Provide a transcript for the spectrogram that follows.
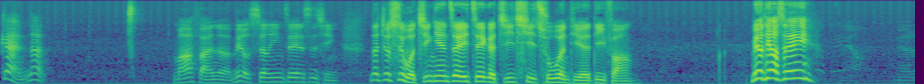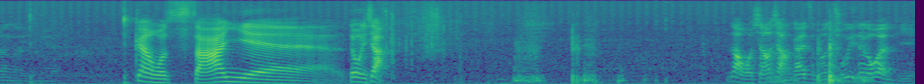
干那麻烦了，没有声音这件事情，那就是我今天这一这个机器出问题的地方。没有听到声音。干，我傻眼！等我一下，让我想想该怎么处理这个问题。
